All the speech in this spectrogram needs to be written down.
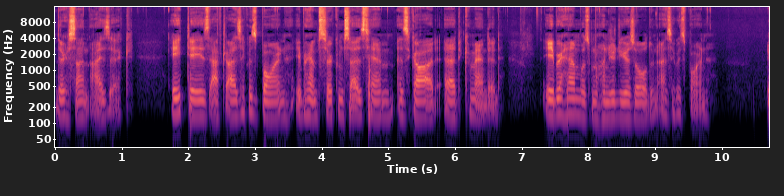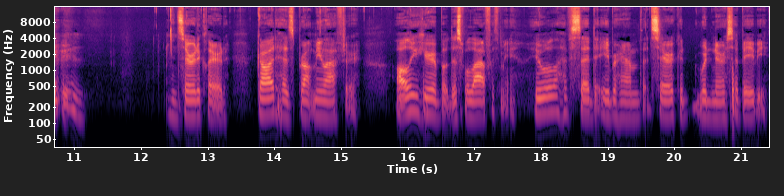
their son Isaac. Eight days after Isaac was born, Abraham circumcised him as God had commanded. Abraham was 100 years old when Isaac was born. and Sarah declared, God has brought me laughter. All who hear about this will laugh with me. Who will have said to Abraham that Sarah could, would nurse a baby?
